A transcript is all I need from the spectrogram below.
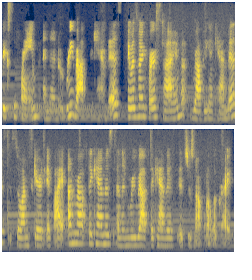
fix the frame, and then rewrap the canvas. It was my first time wrapping a canvas, so I'm scared if I unwrap the canvas and then rewrap the canvas, it's just not gonna look right.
